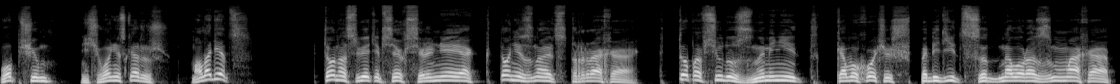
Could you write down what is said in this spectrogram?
В общем, ничего не скажешь. Молодец! Кто на свете всех сильнее, кто не знает страха, кто повсюду знаменит, кого хочешь победить с одного размаха,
